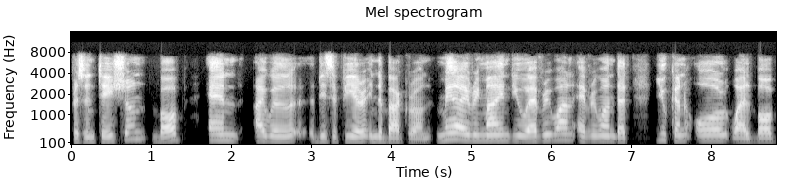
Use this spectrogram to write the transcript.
presentation, Bob, and I will disappear in the background. May I remind you, everyone, everyone, that you can all, while Bob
